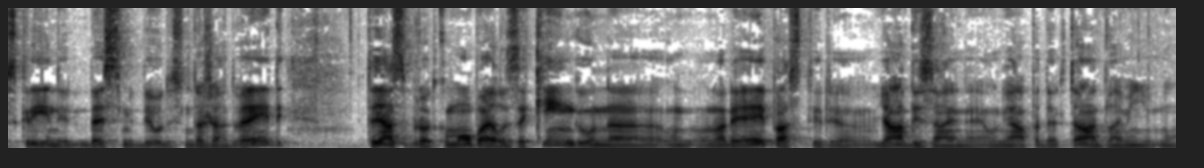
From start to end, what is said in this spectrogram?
skrīni ir 10, 20 dažādi veidi. Tad jāsaprot, ka mobīle ir king, un, uh, un, un arī e-pasta ir uh, jādizainē un jāpadara tādi, lai viņi nu,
